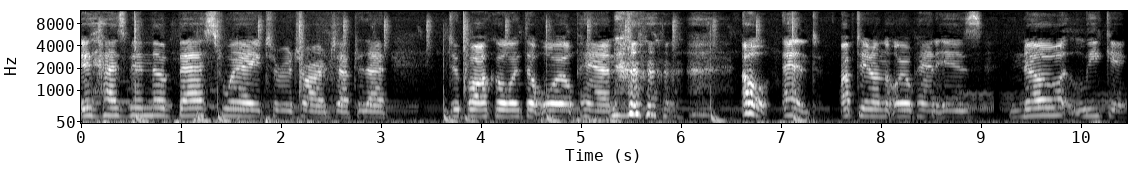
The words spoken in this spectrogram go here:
It has been the best way to recharge after that debacle with the oil pan. oh, and update on the oil pan is no leaking.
